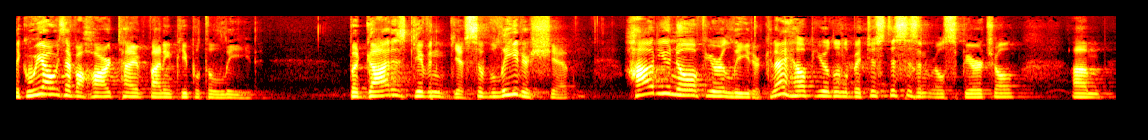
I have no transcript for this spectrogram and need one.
Like, we always have a hard time finding people to lead. But God has given gifts of leadership. How do you know if you're a leader? Can I help you a little bit? Just this isn't real spiritual. Um,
